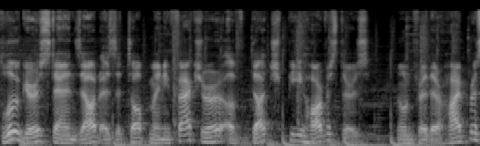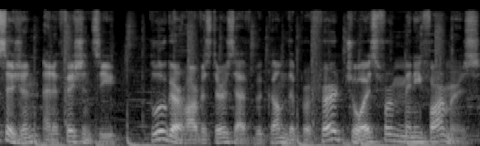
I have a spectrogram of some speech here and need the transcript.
Ploeger stands out as a top manufacturer of Dutch pea harvesters, known for their high precision and efficiency. Ploeger harvesters have become the preferred choice for many farmers.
